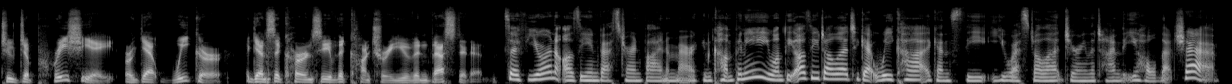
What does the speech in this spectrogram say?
to depreciate or get weaker against the currency of the country you've invested in. So, if you're an Aussie investor and buy an American company, you want the Aussie dollar to get weaker against the US dollar during the time that you hold that share.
